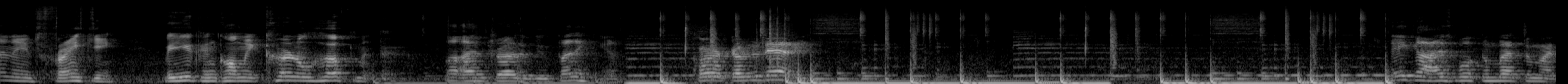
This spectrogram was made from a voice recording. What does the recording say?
My name's Frankie, but you can call me Colonel Huffman. Well, I'm trying to be funny here. Clark, I'm the daddy. Hey guys, welcome back to my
